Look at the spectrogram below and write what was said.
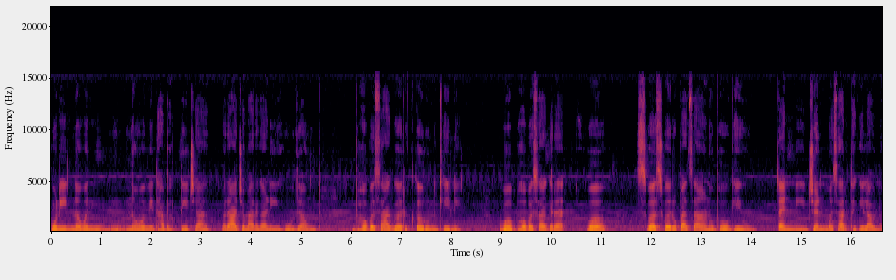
कोणी नव नवविधा भक्तीच्या राजमार्गाने हो जाऊन भवसागर तरुण केले व भवसागरा व स्वस्वरूपाचा अनुभव घेऊन त्यांनी जन्म सार्थकी लावला.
